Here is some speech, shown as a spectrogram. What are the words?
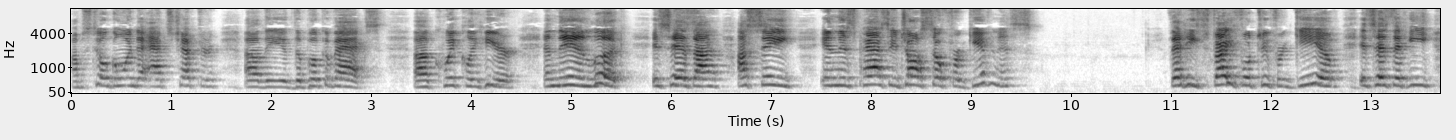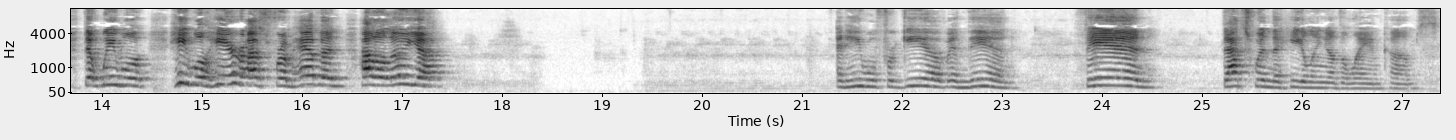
I'm still going to Acts chapter, uh, the, the book of Acts, uh, quickly here. And then look, it says, I, I see in this passage also forgiveness that he's faithful to forgive. It says that he that we will he will hear us from heaven. Hallelujah. And he will forgive and then then that's when the healing of the land comes.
